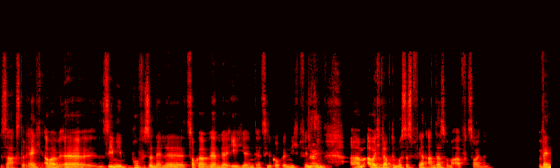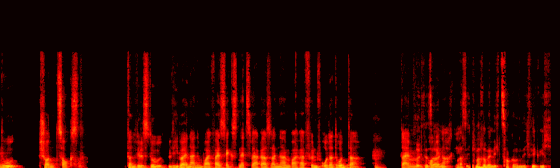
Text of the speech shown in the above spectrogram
sagst, recht, aber äh, semi-professionelle Zocker werden wir eh hier in der Zielgruppe nicht finden. Nein. Ähm, aber ich glaube, du musst das Pferd andersrum aufzäumen. Wenn du schon zockst, dann willst du lieber in einem Wi-Fi 6 Netzwerk als in einem Wi-Fi 5 oder drunter deinem Hobby sagen, nachgehen. Was ich mache, wenn ich zocke und ich wirklich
